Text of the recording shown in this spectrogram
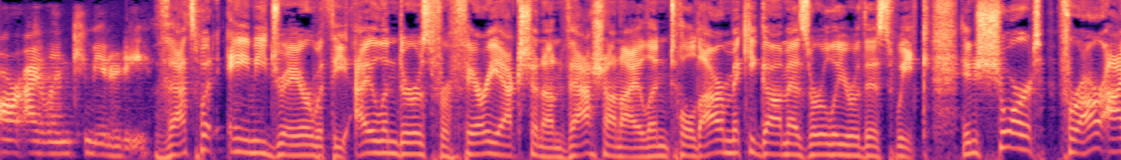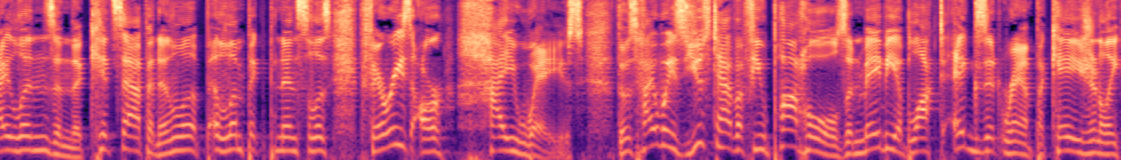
our island community. That's what Amy Dreyer with the Islanders for Ferry Action on Vashon Island told our Micki Gamez earlier this week. In short, for our islands and the Kitsap and Olympic peninsulas, ferries are highways. Those highways used to have a few potholes and maybe a blocked exit ramp occasionally,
